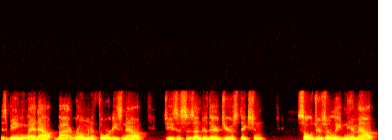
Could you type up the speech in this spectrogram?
is being led out by Roman authorities now. Jesus is under their jurisdiction Soldiers are leading him out.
